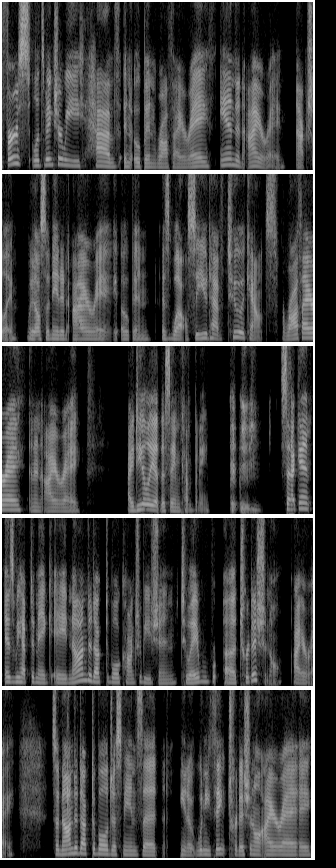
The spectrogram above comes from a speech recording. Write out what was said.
first, let's make sure we have an open Roth IRA and an IRA. Actually, we also need an IRA open as well. So you'd have two accounts, a Roth IRA and an IRA, ideally at the same company. Second is we have to make a non deductible contribution to a, a traditional IRA. So non deductible just means that, you know, when you think traditional IRA,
